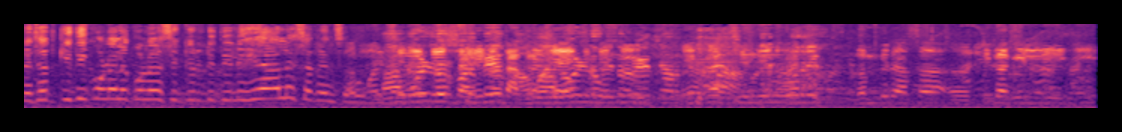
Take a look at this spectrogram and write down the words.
त्याच्यात किती कोणाला कोणाला सिक्युरिटी दिली? हे आलं सगळ्यांसमोर. एकनाथ शिंदेवर एक गंभीर असा टीका केलेली आहे की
